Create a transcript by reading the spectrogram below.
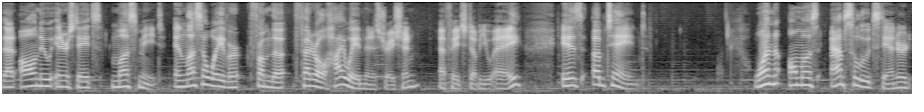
that all new interstates must meet unless a waiver from the Federal Highway Administration, FHWA, is obtained. One almost absolute standard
